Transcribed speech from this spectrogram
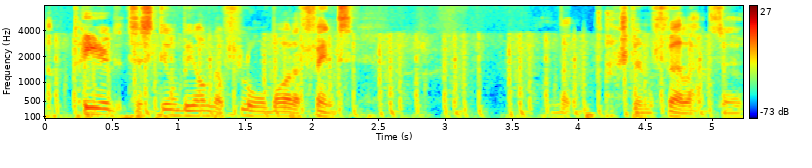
appeared to still be on the floor by the fence. Fell at, so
